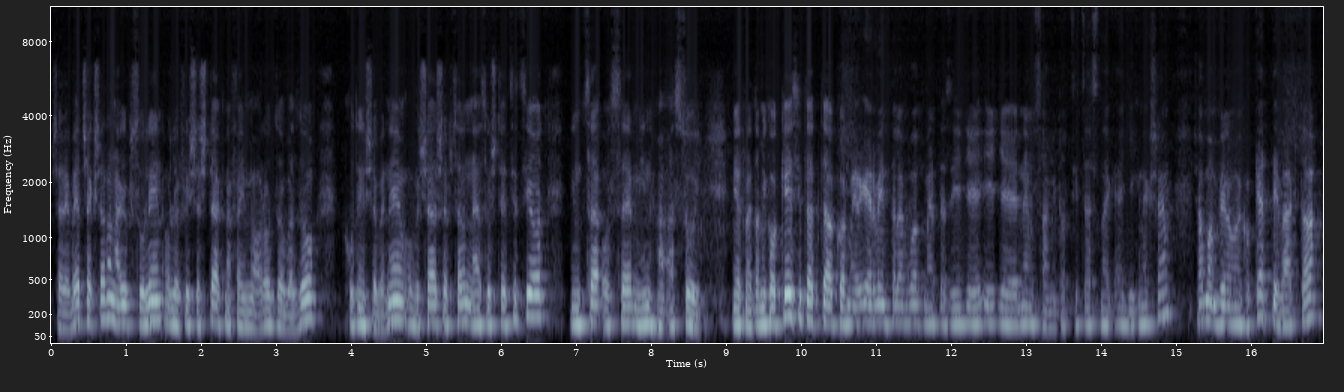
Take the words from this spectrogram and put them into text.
cserébe értsek saran, ha jubszulin, olő fisse stelk, na fejme a rodzóba zó, kutin se beném, ove sársebb saran, elszús teciciót, nimca osze minha asszúj. Miért? Mert amikor készítette, akkor még érvénytelen volt, mert ez így, így nem számított cicesznek egyiknek sem, és abban pillanatban, amikor ketté vágta,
